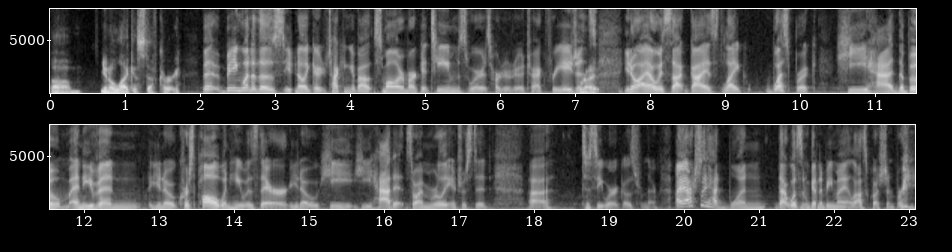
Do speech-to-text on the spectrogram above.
um, you know, like a Steph Curry. But being one of those, you know, like you're talking about smaller market teams where it's harder to attract free agents. Right. You know, I always thought guys like Westbrook, he had the boom, and even you know Chris Paul when he was there, you know, he he had it. So I'm really interested. Uh, to see where it goes from there. I actually had one that wasn't going to be my last question for you.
